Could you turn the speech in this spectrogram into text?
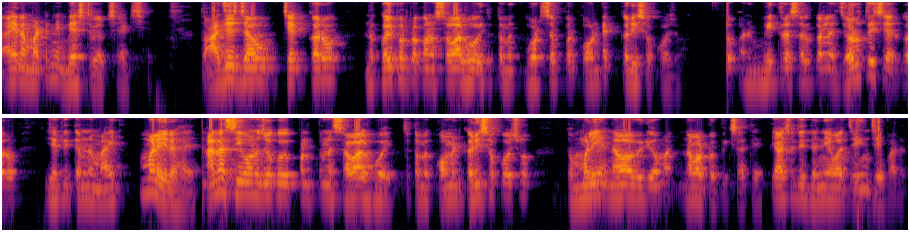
તો એના માટેની બેસ્ટ વેબસાઇટ છે. તો આજે જ જાઓ ચેક કરો. અને કોઈ પણ પ્રકારનો સવાલ હોય તો તમે વોટ્સએપ પર કોન્ટેક્ટ કરી શકો છો. અને મિત્ર સર્કલને જરૂરથી શેર કરો, જેથી તમને માહિતી મળી રહે. આના સિવાયનો જો કોઈ પણ તમને સવાલ હોય તો તમે કોમેન્ટ કરી શકો છો. તો મળીએ નવા વિડીયોમાં નવા ટોપિક સાથે. ત્યાં સુધી ધન્યવાદ. જય હિન્દ, જય ભારત.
